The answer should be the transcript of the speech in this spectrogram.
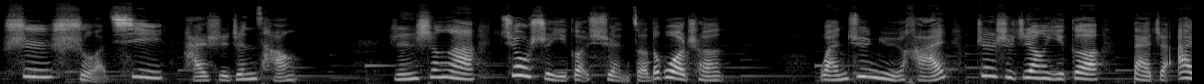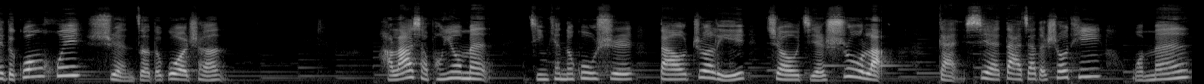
是舍弃，还是珍藏。人生啊，就是一个选择的过程。玩具女孩正是这样一个带着爱的光辉选择的过程。好啦，小朋友们，今天的故事到这里就结束了，感谢大家的收听，我们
